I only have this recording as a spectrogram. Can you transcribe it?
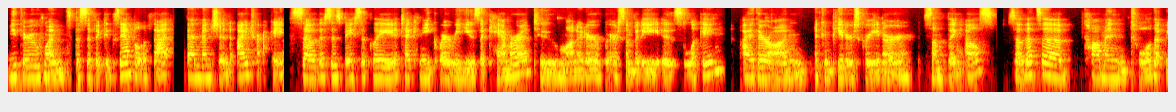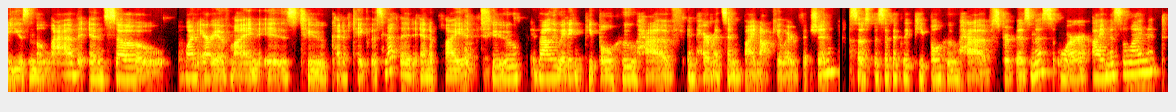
you through one specific example of that, Ben mentioned eye tracking. So, this is basically a technique where we use a camera to monitor where somebody is looking, either on a computer screen or something else. So that's a common tool that we use in the lab. And so one area of mine is to kind of take this method and apply it to evaluating people who have impairments in binocular vision. So specifically people who have strabismus or eye misalignment.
